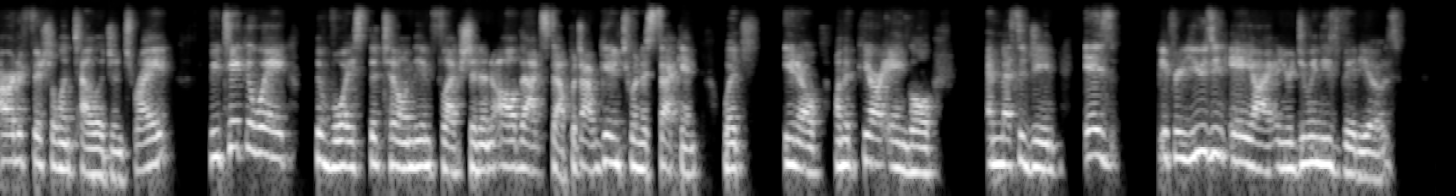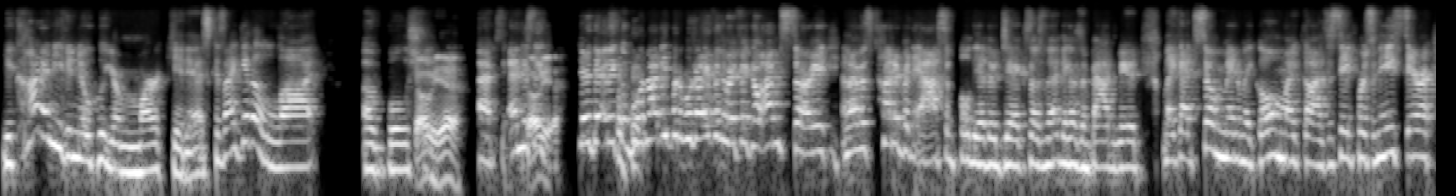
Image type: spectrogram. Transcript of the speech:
artificial intelligence, right? If you take away the voice, the tone, the inflection, and all that stuff, which I'll get into in a second, which you know, on the PR angle and messaging is if you're using AI and you're doing these videos, you kind of need to know who your market is. Cause I get a lot of bullshit. Oh yeah. And it's oh, like, yeah. they're, they're like, we're not even, we're not even the right fit. Go, I'm sorry. And I was kind of an asshole the other day because I was, I think I was in a bad mood. Like I had so many, I'm like, oh my God, it's the same person. Hey, Sarah,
